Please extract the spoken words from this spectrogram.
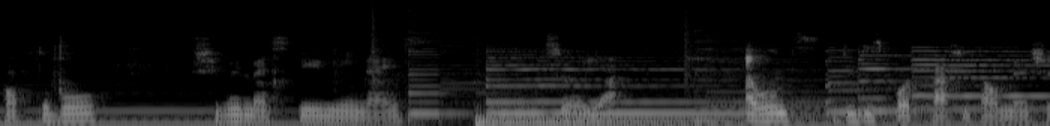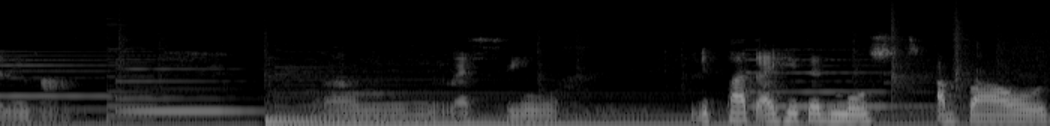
comfortable. She made my stay really nice. So yeah, I won't do this podcast without mentioning her. Um, let's see. The part I hated most about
